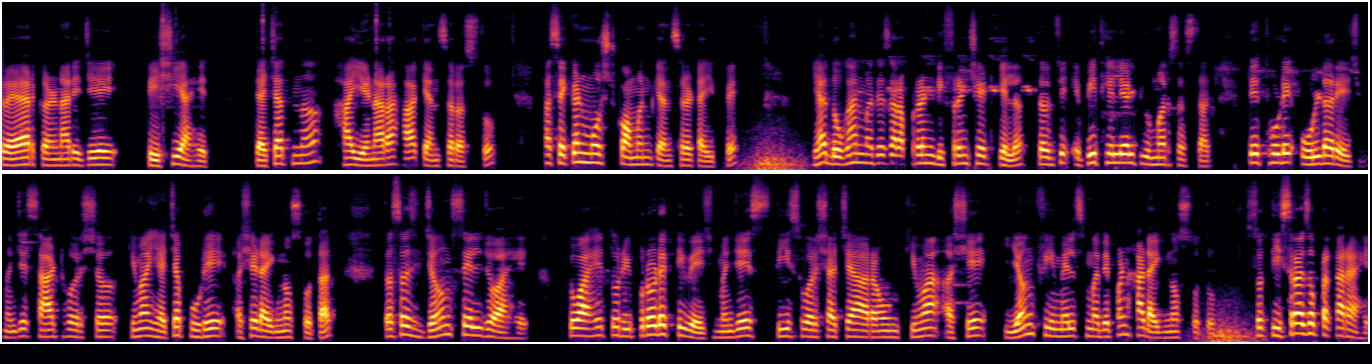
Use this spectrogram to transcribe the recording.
तयार करणारे जे पेशी आहेत त्याच्यातनं हा येणारा हा कॅन्सर असतो. हा second most common cancer type आहे. ह्या दोघांमध्ये जर आपण डिफरन्शिएट केलं तर जे एपिथेलियल ट्युमर्स असतात ते थोडे ओल्डर एज म्हणजे साठ वर्ष किंवा ह्याच्या पुढे असे डायग्नोस होतात. तसंच जर्म सेल जो आहे तो आहे तो रिप्रोडक्टिव्ह एज म्हणजे तीस वर्षाच्या अराउंड किंवा असे यंग फिमेल्समध्ये पण हा डायग्नोस होतो. सो तिसरा जो प्रकार आहे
